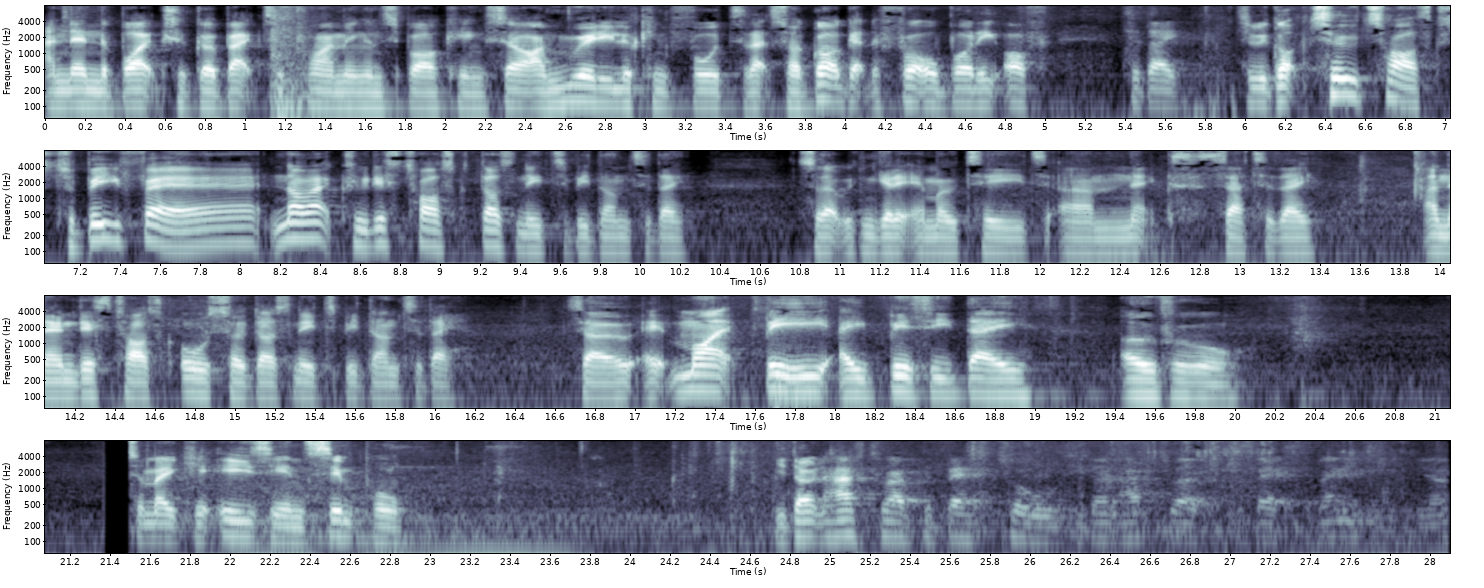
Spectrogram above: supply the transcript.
And then the bike should go back to priming and sparking. So I'm really looking forward to that. So I've got to get the throttle body off today. So we've got two tasks. To be fair, no, actually, this task does need to be done today so that we can get it MOT'd um, next Saturday. And then this task also does need to be done today. So it might be a busy day overall. To make it easy and simple, you don't have to have the best tools. You don't have to have the best of anything, you know?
